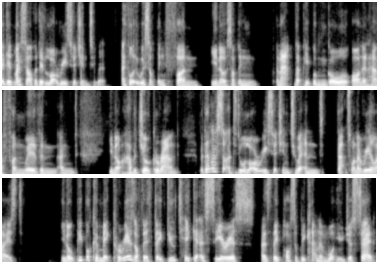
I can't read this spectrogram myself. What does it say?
I did myself i did a lot of research into it i thought it was something fun you know something an app that people can go on and have fun with and and you know have a joke around. But then i started to do a lot of research into it and that's when i realized you know people can make careers off this. They do take it as serious as they possibly can. And what you just said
